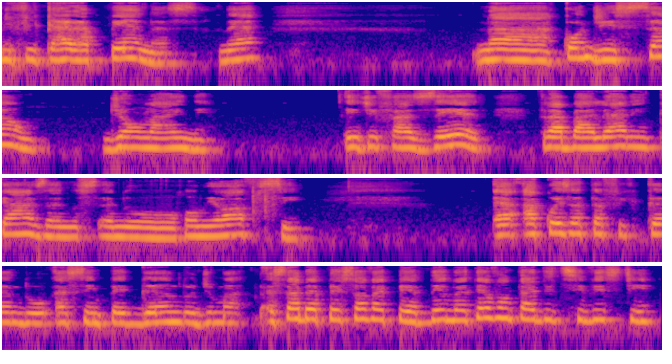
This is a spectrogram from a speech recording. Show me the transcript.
e ficaram apenas né? na condição de online e de fazer, trabalhar em casa, no, no home office, é, a coisa está ficando assim, pegando de uma... Sabe, a pessoa vai perdendo até a vontade de se vestir,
